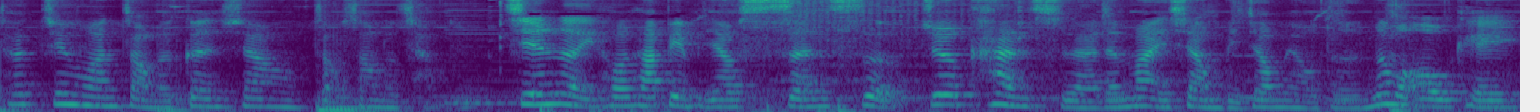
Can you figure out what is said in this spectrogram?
它煎完长得更像早上的产物，煎了以后它变比较深色，就看起来的卖相比较没有的那么 OK。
